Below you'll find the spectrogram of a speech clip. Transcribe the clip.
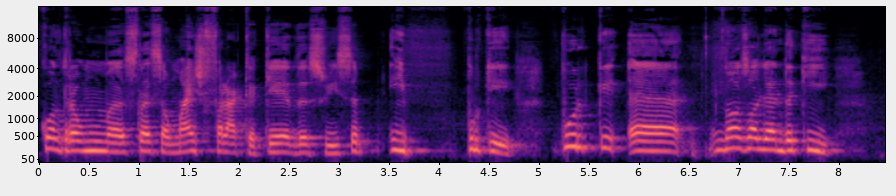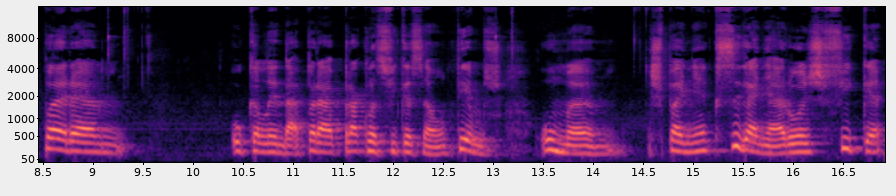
contra uma seleção mais fraca que é a da Suíça. E porquê? Porque uh, nós olhando aqui para um, o calendário, para, para a classificação, temos uma Espanha que, se ganhar hoje, fica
